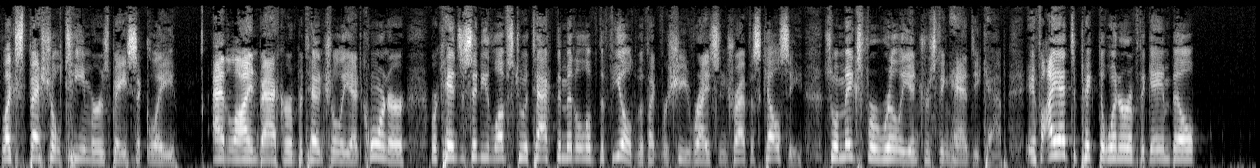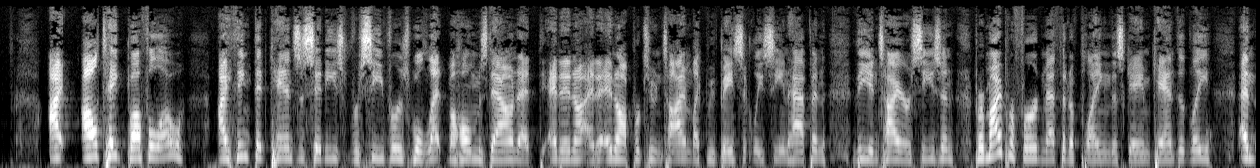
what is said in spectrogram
like special teamers basically? At linebacker and potentially at corner, where Kansas City loves to attack the middle of the field with like Rashee Rice and Travis Kelce. So it makes for a really interesting handicap. If I had to pick the winner of the game, Bill, I I'll take Buffalo. I think that Kansas City's receivers will let Mahomes down at, at, an, at inopportune time, like we've basically seen happen the entire season. But my preferred method of playing this game, candidly, and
